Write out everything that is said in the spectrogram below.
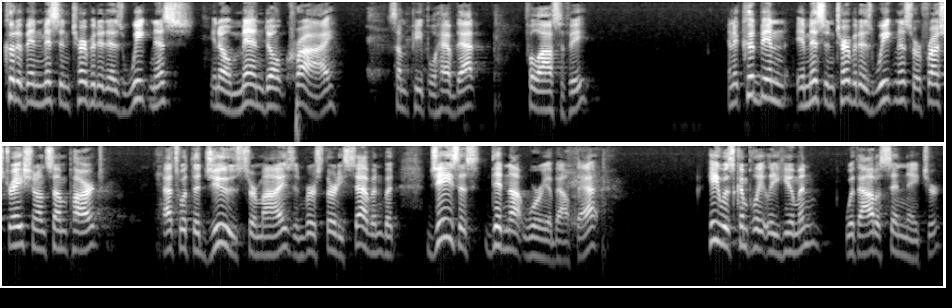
could have been misinterpreted as weakness. You know, men don't cry. Some people have that philosophy. And it could be misinterpreted as weakness or frustration on some part. That's what the Jews surmised in verse 37, but Jesus did not worry about that. He was completely human, without a sin nature.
